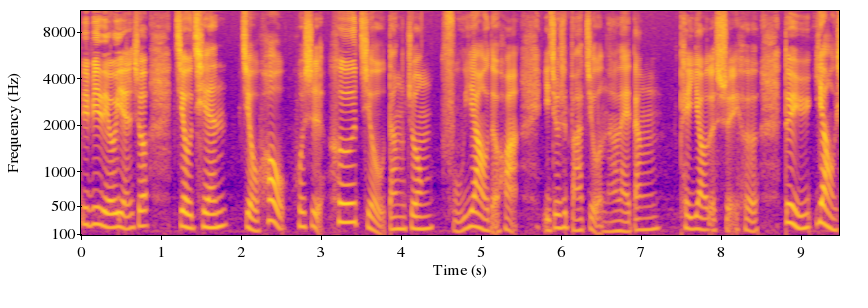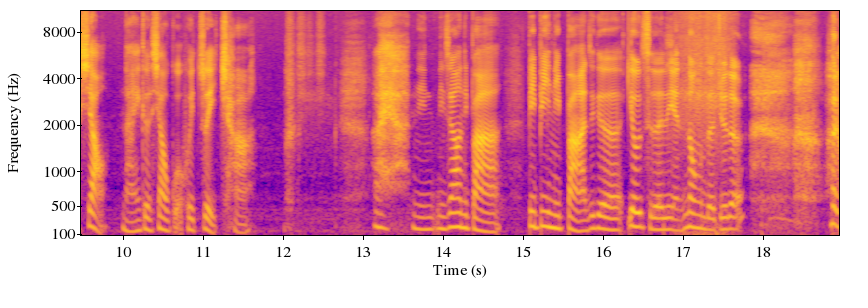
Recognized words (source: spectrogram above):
B B 留言说：“酒前、酒后或是喝酒当中服药的话，也就是把酒拿来当配药的水喝，对于药效。”哪一个效果会最差？哎呀，你你知道，你把 B B，你把这个柚子的脸弄得觉得 很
